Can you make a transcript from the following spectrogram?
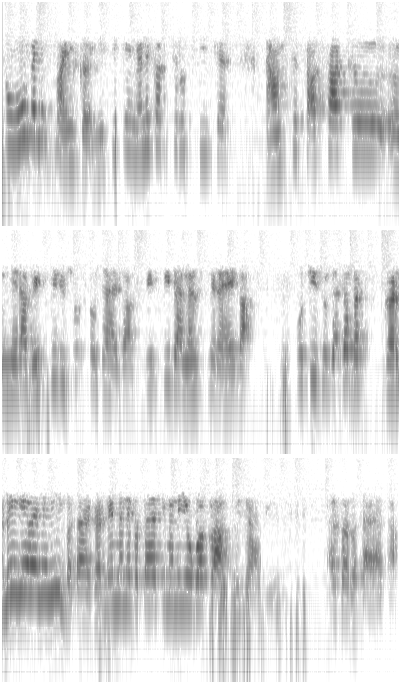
तो वो मैंने ज्वाइन कर ली थी कि मैंने कहा चलो ठीक है डांस के साथ साथ मेरा वेट भी रिड्यूस हो जाएगा वेट भी बैलेंस में रहेगा वो चीज़ हो जाएगा बट घर में ये मैंने नहीं बताया घर में मैंने बताया कि मैंने योगा क्लास में जा रही हूँ ऐसा बताया था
